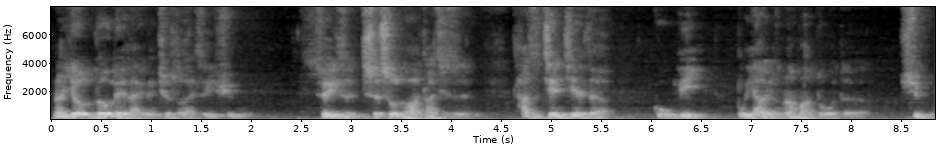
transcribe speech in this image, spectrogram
那肉肉类来源就是来自于畜牧，所以是吃素的话，它其实它是间接的鼓励不要有那么多的畜牧，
